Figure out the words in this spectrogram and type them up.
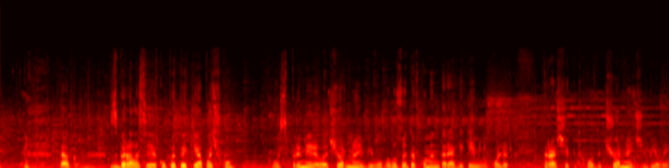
Так, збиралася я купити кепочку. Ось приміряла чорну і білу. Голосуйте в коментарях, який мені колір краще підходить, чорний чи білий.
